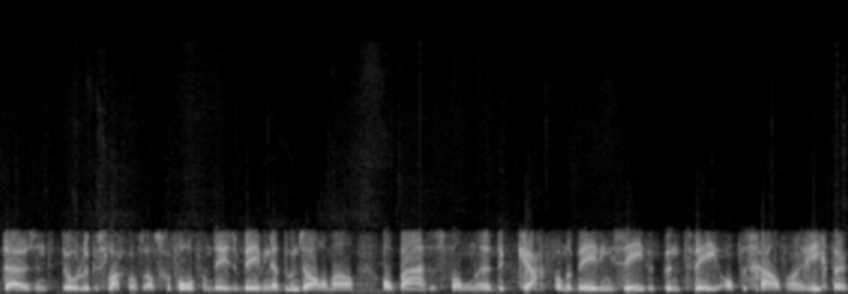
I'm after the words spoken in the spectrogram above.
1000 dodelijke slachtoffers als gevolg van deze beving. Dat doen ze allemaal op basis van uh, de kracht van de beving, 7,2 op de schaal van Richter.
